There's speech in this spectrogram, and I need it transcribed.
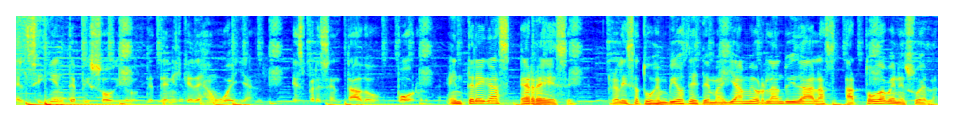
El siguiente episodio de Tenis que dejan huella es presentado por Entregas RS. Realiza tus envíos desde Miami, Orlando y Dallas a toda Venezuela.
